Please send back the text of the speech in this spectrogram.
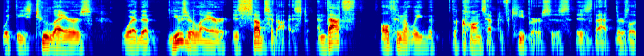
with these two layers where the user layer is subsidized. And that's ultimately the, the concept of keepers is, is that there's a,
